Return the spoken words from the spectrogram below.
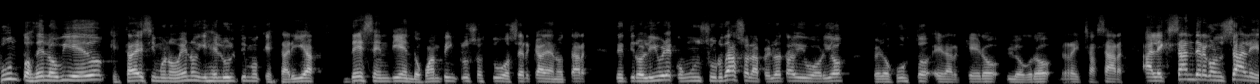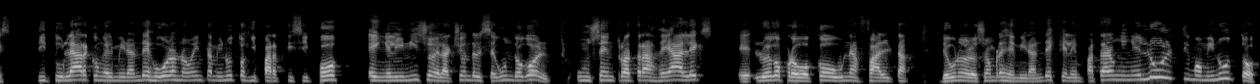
puntos del Oviedo, que está decimonoveno y es el último que estaría descendiendo. Juanpi incluso estuvo cerca de anotar de tiro libre con un zurdazo, la pelota viborió, pero justo el arquero logró rechazar. Alexander González, titular con el Mirandés, jugó los 90 minutos y participó en el inicio de la acción del segundo gol. Un centro atrás de Alex, eh, luego provocó una falta de uno de los hombres de Mirandés que le empataron en el último minuto.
